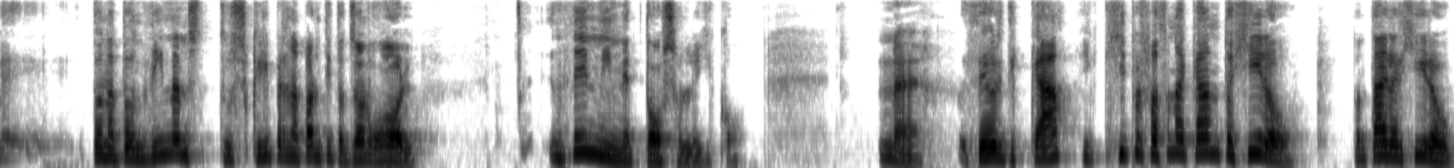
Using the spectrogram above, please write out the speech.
ε, το να τον δίναν στους Clippers να πάρουν τι, τον John Wall δεν είναι τόσο λογικό. Ναι. Θεωρητικά οι Heat προσπαθούν να κάνουν το hero, τον Tyler Hero,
